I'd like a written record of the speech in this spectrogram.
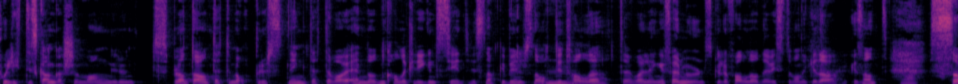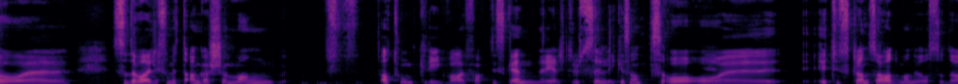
politisk engasjement rundt bl.a. dette med opprustning. Dette var jo ennå den kalde krigens tid. Vi snakker begynnelsen av 80-tallet. Mm. Det var lenge før muren skulle falle, og det visste man ikke da. ikke sant? Ja. Så så det var liksom et engasjement Atomkrig var faktisk en reell trussel, ikke sant. Og, og yeah. i Tyskland så hadde man jo også da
